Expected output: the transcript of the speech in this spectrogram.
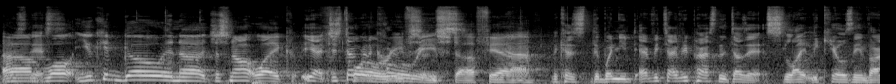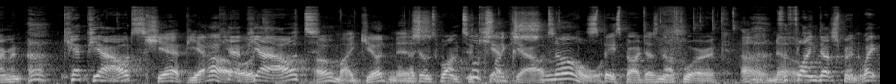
What is Um, well, you could go and uh, just not like yeah, just don't coral, go to coral reefs, reefs, and stuff. Yeah. because the, when you every every person that does it slightly kills the environment. Kept you out. Kept you out. Kept you out. Oh my goodness. I don't want to Looks keep like you out. snow. Spacebar does not work. Oh, no. The Flying Dutchman. Wait,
